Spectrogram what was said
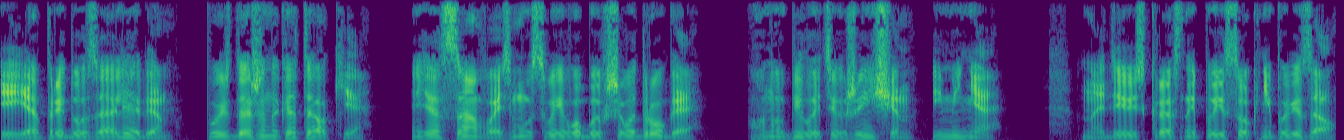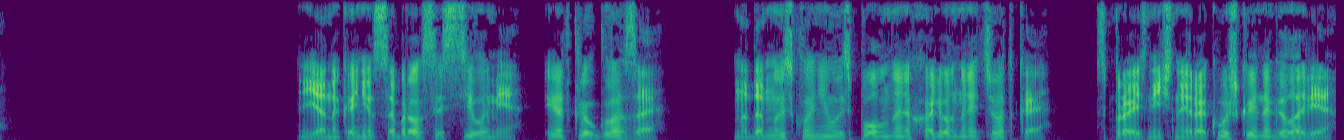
и я приду за Олегом, пусть даже на каталке. Я сам возьму своего бывшего друга. Он убил этих женщин и меня. Надеюсь, красный поясок не повязал. Я наконец собрался с силами и открыл глаза. Надо мной склонилась полная холёная тетка с праздничной ракушкой на голове.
